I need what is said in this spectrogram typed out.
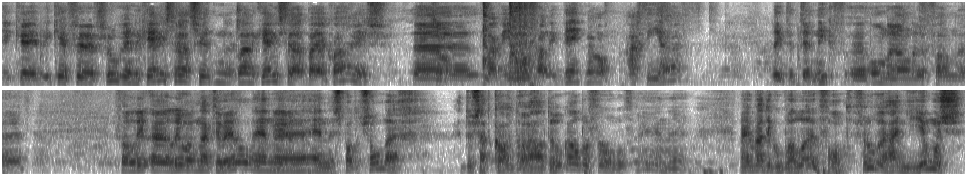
Ik, eh, ik heb eh, vroeger in de Kerkstraat zitten, de kleine Kerkstraat bij Aquarius. Eh. Toen was ik een jongen van, ik denk nou, 18 jaar. Deed de techniek, eh, onder andere van, eh van Leeu- eh, Leeuwarden Actueel en, eh, Ja. en Spot op Zondag. En toen zat er ook al bijvoorbeeld. En, eh, maar wat ik ook wel leuk vond, vroeger had je jongens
